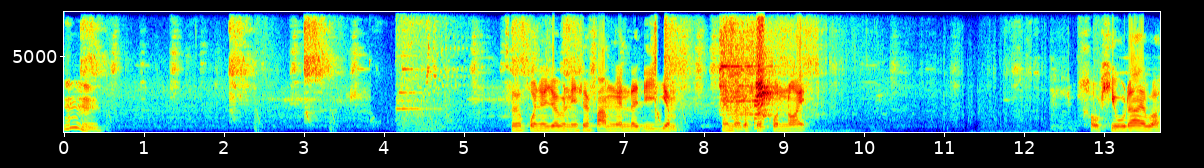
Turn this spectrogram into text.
อืมเซิร์ฟคนเยอะๆแบบนี้ใช้ฟาร์มเงินได้ดีเยี่ยม ไม่เหมือนกับเซิร์ฟคนน้อย เขาคิวได้วะ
